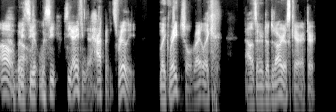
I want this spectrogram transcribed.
oh no. you see we see see anything that happens really like rachel right like Alexandra Daddario's character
